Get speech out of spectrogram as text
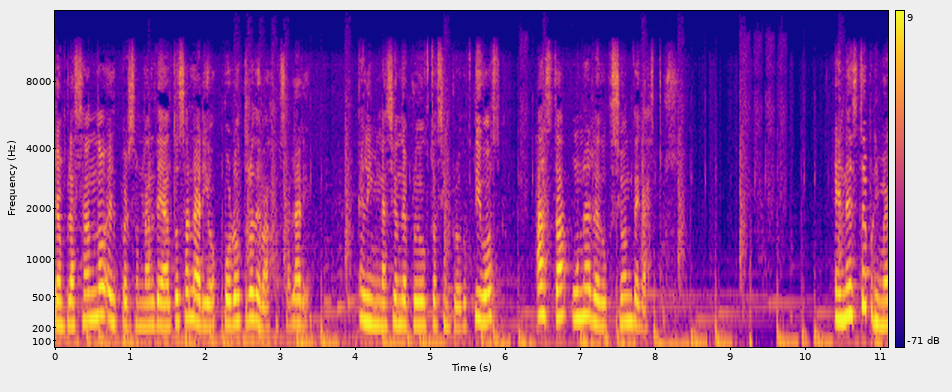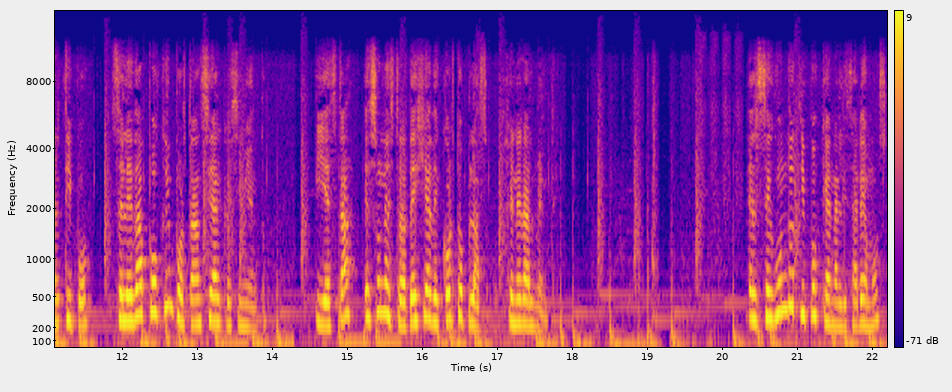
reemplazando el personal de alto salario por otro de bajo salario, eliminación de productos improductivos, hasta una reducción de gastos. En este primer tipo se le da poca importancia al crecimiento, y esta es una estrategia de corto plazo, generalmente. El segundo tipo que analizaremos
